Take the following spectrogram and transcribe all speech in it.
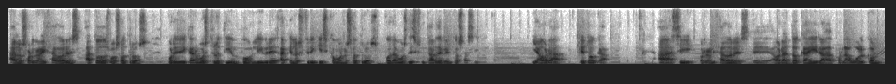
a los organizadores, a todos vosotros, por dedicar vuestro tiempo libre a que los frikis como nosotros podamos disfrutar de eventos así. Y ahora, ¿qué toca? Ah, sí, organizadores. Eh, ahora toca ir a por la Worldcon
